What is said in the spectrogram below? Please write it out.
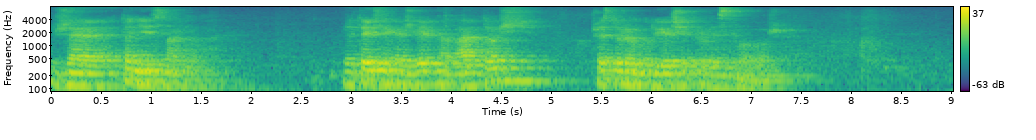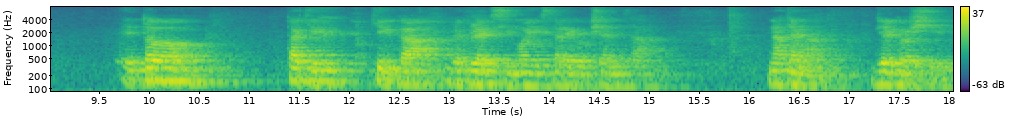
Że to nie jest zmarnowane. Że to jest jakaś wielka wartość, przez którą buduje się Królestwo Boże. To takich kilka refleksji moich starego księdza na temat wielkości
